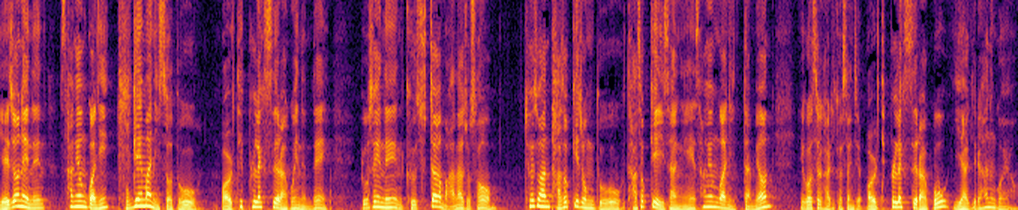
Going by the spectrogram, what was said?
예전에는 상영관이 두 개만 있어도 멀티플렉스라고 했는데 요새는 그 숫자가 많아져서 최소한 다섯 개 정도, 다섯 개 이상의 상영관이 있다면 이것을 가리켜서 이제 멀티플렉스라고 이야기를 하는 거예요.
